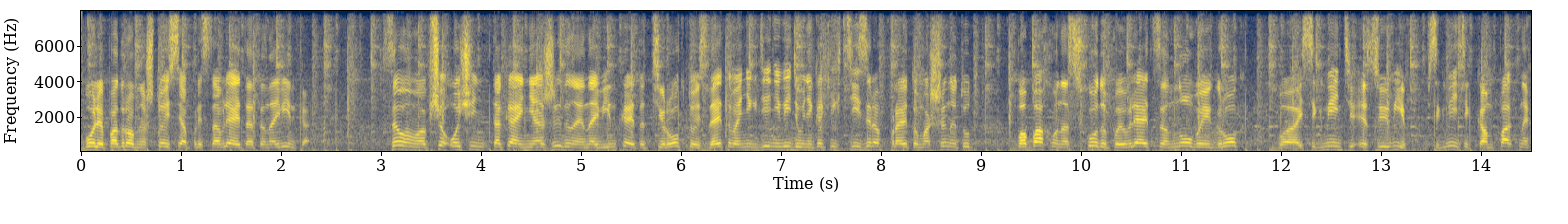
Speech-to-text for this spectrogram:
более подробно, что из себя представляет эта новинка. В целом вообще очень такая неожиданная новинка, этот Тирок. То есть до этого я нигде не видел никаких тизеров про эту машину. Тут в бабах у нас сходу появляется новый игрок в сегменте SUV, в сегменте компактных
